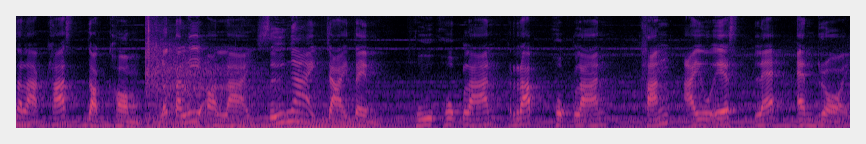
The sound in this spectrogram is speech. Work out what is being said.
สลาก plus com ลอตเตอรี่ออนไลน์ซื้อง่ายจ่ายเต็ม ถูก 6 ล้าน รับ 6 ล้าน ทั้ง iOS และ Android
